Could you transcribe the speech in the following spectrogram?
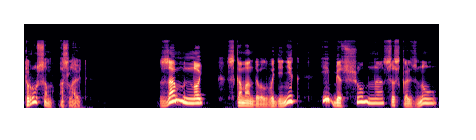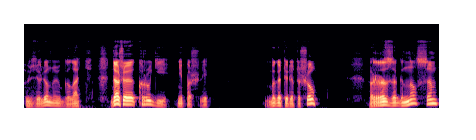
трусом ославит. «За мной!» — скомандовал водяник и бесшумно соскользнул в зеленую гладь. Даже круги не пошли. Богатырь отошел, разогнался,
